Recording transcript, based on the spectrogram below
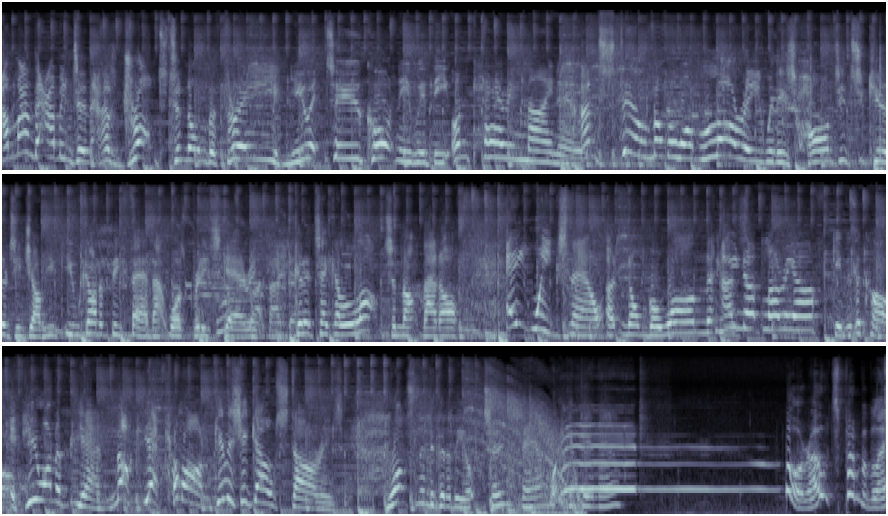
Amanda Abington has dropped to number three. New at two, Courtney with the uncaring miners. And still number one, Laurie with his haunted security job. You, you've got to be fair, that was pretty scary. Going to take a lot to knock that off. Eight weeks now at number one. Can you knock Laurie off? Give us a call. If you want to, yeah, knock, yeah, come on, give us your ghost stories. What's Linda going to be up to now? What are you going to do now? More oats, probably.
